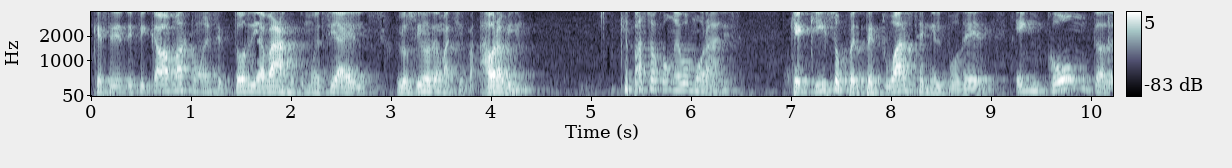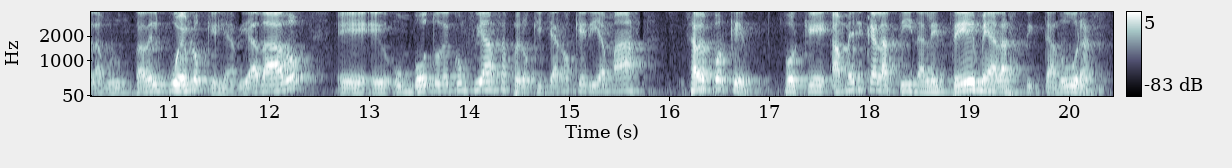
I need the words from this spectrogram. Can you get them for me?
que se identificaba más con el sector de abajo, como decía él, los hijos de Machipa. Ahora bien, ¿qué pasó con Evo Morales? Que quiso perpetuarse en el poder en contra de la voluntad del pueblo que le había dado un voto de confianza, pero que ya no quería más. ¿Saben por qué? Porque América Latina le teme a las dictaduras.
